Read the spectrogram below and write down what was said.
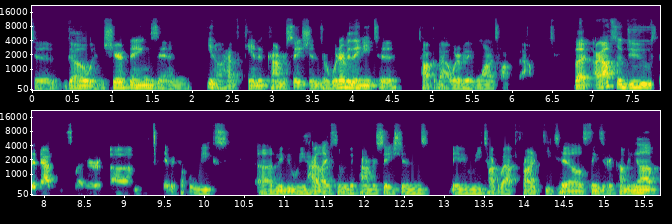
to go and share things and you know have candid conversations or whatever they need to talk about, whatever they want to talk about. But I also do send out a newsletter um, every couple weeks. Uh, maybe we highlight some of the conversations. Maybe we talk about product details, things that are coming up.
